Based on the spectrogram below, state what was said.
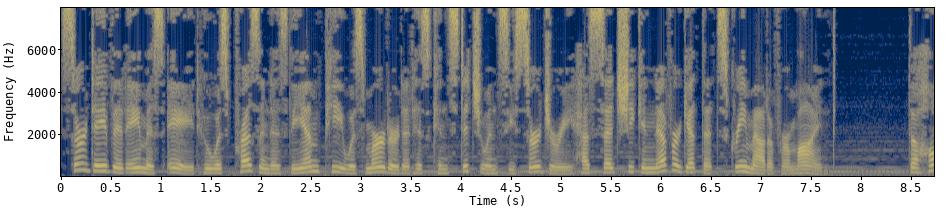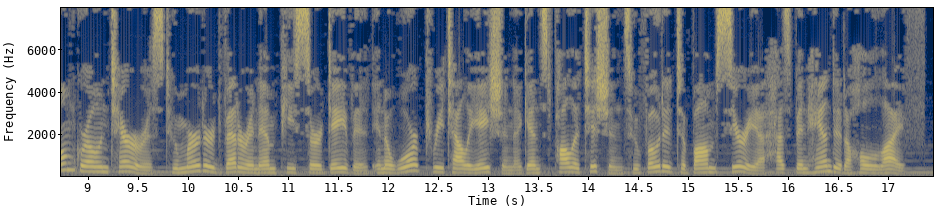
Sir David Amess Aide who was present as the MP was murdered at his constituency surgery has said she can never get that scream out of her mind. The homegrown terrorist who murdered veteran MP Sir David in a warped retaliation against politicians who voted to bomb Syria has been handed a whole life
